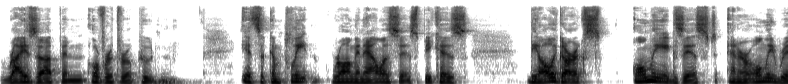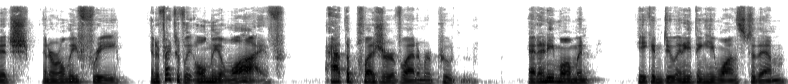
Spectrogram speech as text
rise up and overthrow Putin. it's a complete wrong analysis because the oligarchs only exist and are only rich and are only free and effectively only alive at the pleasure of Vladimir Putin. At any moment, he can do anything he wants to them,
